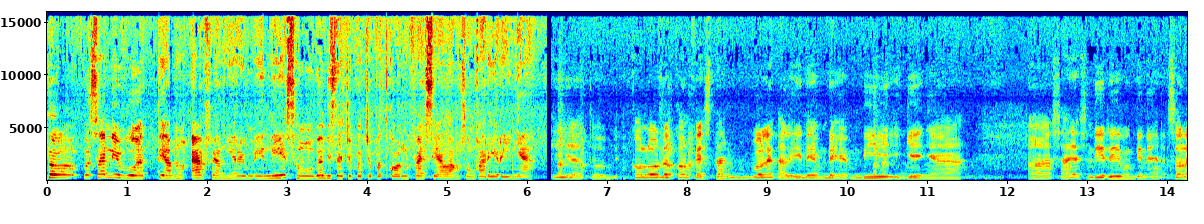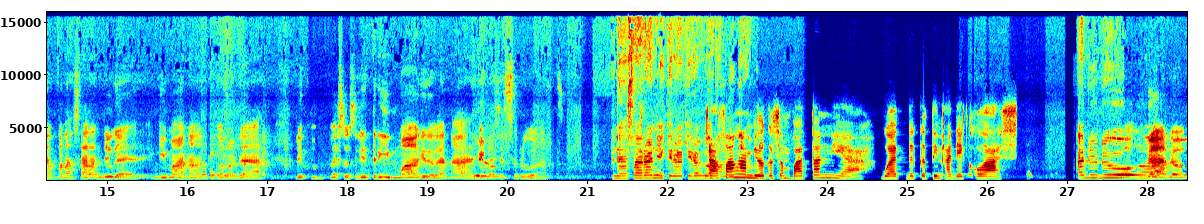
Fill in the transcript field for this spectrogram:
So, pesan nih buat yang F yang ngirim ini, semoga bisa cepet-cepet confess ya langsung karirinya. Iya tuh, kalau udah confess ntar boleh kali DM DM di IG-nya eh, saya sendiri mungkin ya. Soalnya penasaran juga ya, gimana nanti kalau udah di confess terus diterima gitu kan. Nah, itu Iya. pasti seru banget. Penasaran ya kira-kira Rafa diterima? ngambil kesempatan ya buat deketin adik kelas. Aduh, duh. Oh, enggak dong.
